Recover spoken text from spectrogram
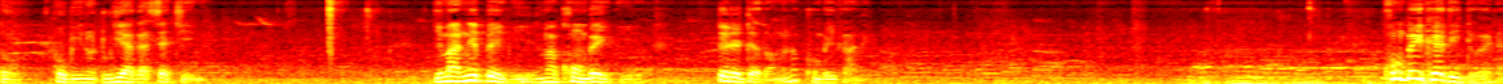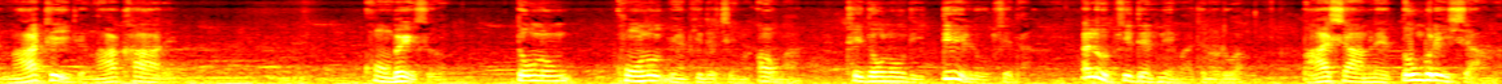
၃ဟုတ်ပြီနော်ဒုတိယကဆက်ကြည့် ဒီမှာနှစ်ပိတ်ပြီဒီမှာခွန်ပိတ်ပြီတက်တက်တက်သွားမယ်နော်ခွန်ပိတ်ကနေခွန်ပိတ်ခဲ့သည်တွေ့တယ်ငါးထိတ်တယ်ငါးခါတယ်ခွန်ပိတ်ဆိုသုံးလုံးခွန်လို့ပြန်ဖြစ်တဲ့ချိန်မှာအောက်မှာထိတ်သုံးလုံးဒီတိလို့ဖြစ်တာအဲ့လိုဖြစ်တဲ့နှစ်မှာကျွန်တော်တို့ကဘာရှာမလဲသုံးပရိရှာမှာ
